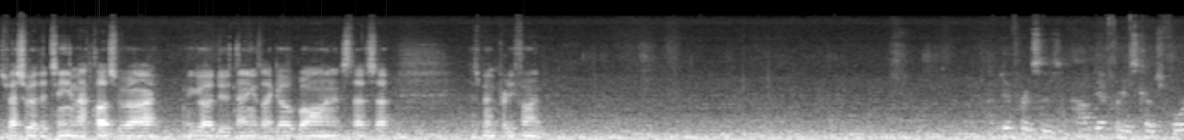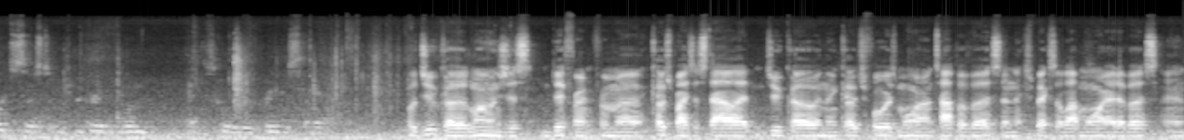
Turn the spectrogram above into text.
especially with the team, how close we are, we go do things like go bowling and stuff. So it's been pretty fun. How different is, how different is Coach Ford's system compared to the one at the school you previously had? Well, JUCO alone is just different from uh, Coach Price's style at JUCO, and then Coach Ford's more on top of us and expects a lot more out of us. And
